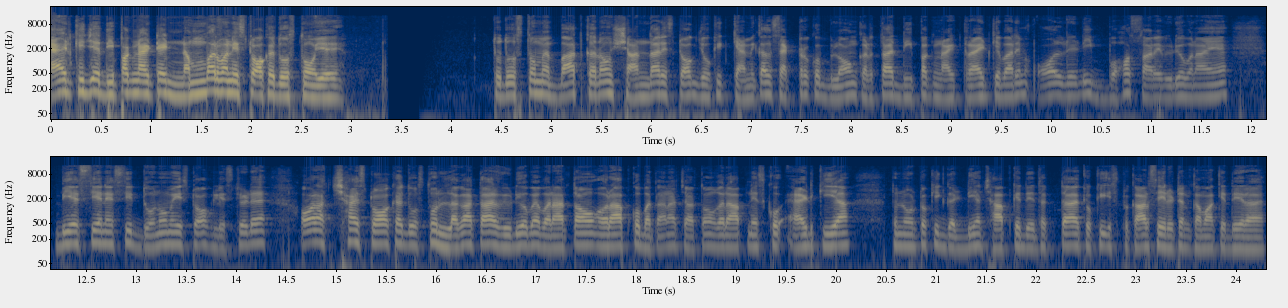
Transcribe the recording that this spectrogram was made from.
ऐड कीजिए Deepak Nitrite number one stock है दोस्तों ये। तो दोस्तों, मैं बात कर रहा हूँ शानदार स्टॉक जो कि केमिकल सेक्टर को बिलोंग करता है दीपक नाइट्राइड के बारे में। ऑलरेडी बहुत सारे वीडियो बनाए हैं। बी एस सी दोनों में स्टॉक लिस्टेड है और अच्छा स्टॉक है दोस्तों, लगातार वीडियो मैं बनाता हूँ और आपको बताना चाहता हूँ, अगर आपने इसको ऐड किया तो नोटों की गड्डियाँ छाप के दे सकता है, क्योंकि इस प्रकार से रिटर्न कमा के दे रहा है।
